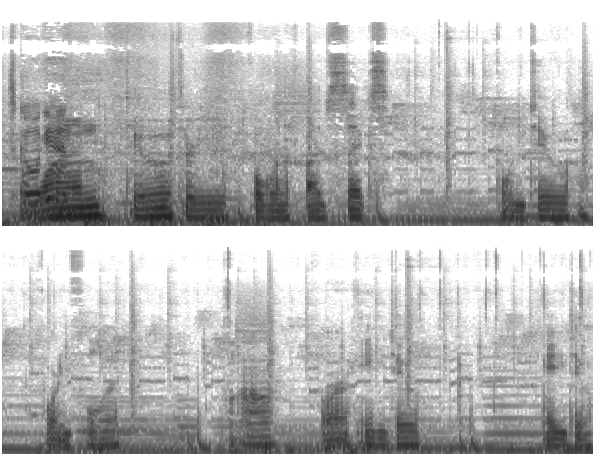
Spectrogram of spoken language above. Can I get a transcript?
let's go again. One, two, three, four, five, six, 42, 44, Wow. or 82, 82.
